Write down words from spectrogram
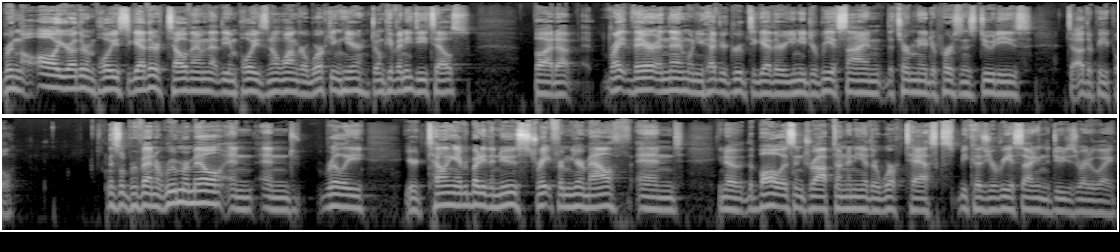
bring all your other employees together, tell them that the employee is no longer working here. Don't give any details, but uh, right there and then when you have your group together, you need to reassign the terminated person's duties to other people. This will prevent a rumor mill and and really you're telling everybody the news straight from your mouth and you know, the ball isn't dropped on any other work tasks because you're reassigning the duties right away.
